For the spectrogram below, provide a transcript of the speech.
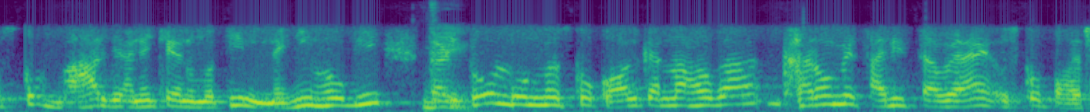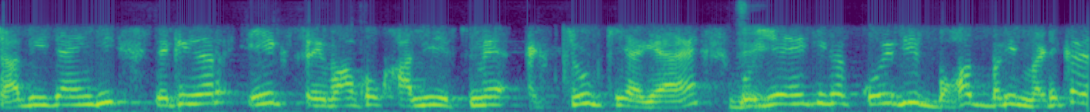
उसको बाहर जाने की अनुमति नहीं होगी। कंट्रोल रूम में उसको कॉल करना होगा घरों में सारी सेवाएँ उसको पहुँचा दी जाएँगी लेकिन अगर एक सेवा को खाली इसमें एक्सक्लूड किया गया है वो ये है कि अगर कोई भी बहुत बड़ी मेडिकल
